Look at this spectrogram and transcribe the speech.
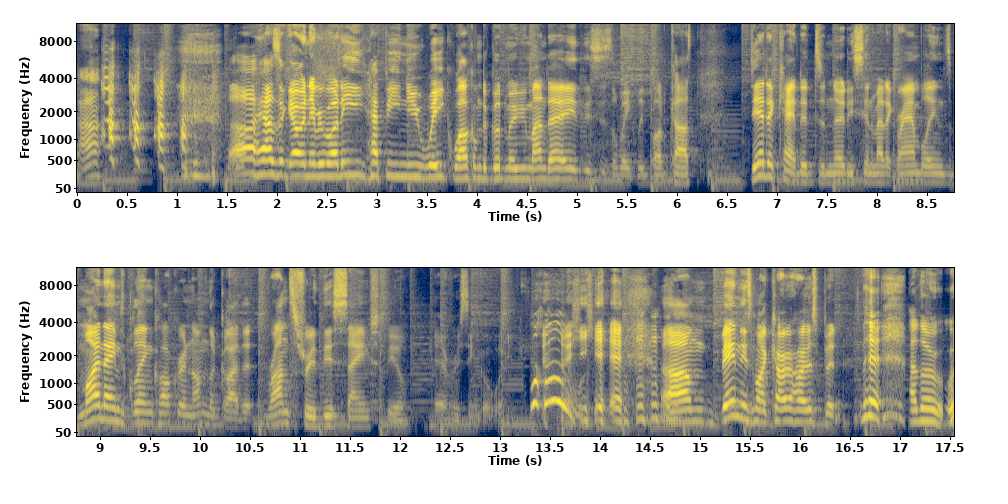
God. Uh, how's it going, everybody? Happy new week. Welcome to Good Movie Monday. This is the weekly podcast dedicated to nerdy cinematic ramblings. My name's Glenn Cochran. I'm the guy that runs through this same spiel every single week. Woohoo! yeah. Um, ben is my co-host, but Hello.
